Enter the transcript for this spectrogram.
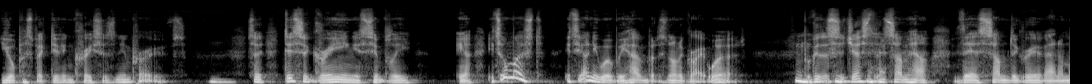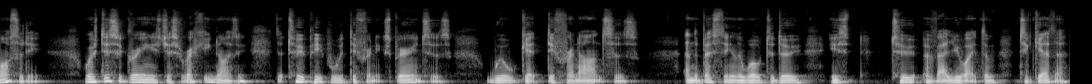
your perspective increases and improves. Mm. So disagreeing is simply, you know, it's almost, it's the only word we have, but it's not a great word because it suggests that somehow there's some degree of animosity. Whereas disagreeing is just recognizing that two people with different experiences will get different answers. And the best thing in the world to do is to evaluate them together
